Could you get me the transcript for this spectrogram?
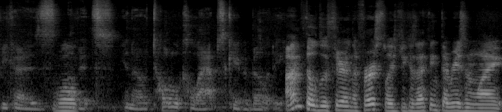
because Well- of its you know total collapse capability. I'm filled with fear in the first place because I think the reason why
